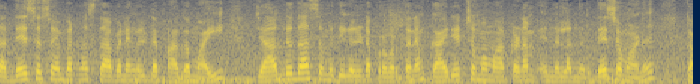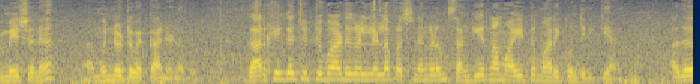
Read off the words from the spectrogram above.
തദ്ദേശ സ്വയംഭരണ സ്ഥാപനങ്ങളുടെ ഭാഗമായി ജാഗ്രതാ സമിതികളുടെ പ്രവർത്തനം കാര്യക്ഷമമാക്കണം എന്നുള്ള നിർദ്ദേശമാണ് കമ്മീഷന് മുന്നോട്ട് വെക്കാനുള്ളത്. ഗാർഹിക ചുറ്റുപാടുകളിലുള്ള പ്രശ്നങ്ങളും സങ്കീർണമായിട്ട് മാറിക്കൊണ്ടിരിക്കുകയാണ്. അത്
